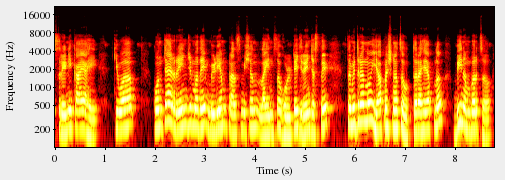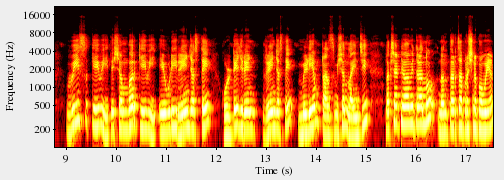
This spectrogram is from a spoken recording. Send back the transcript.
श्रेणी काय आहे? किंवा कोणत्या रेंजमध्ये मीडियम ट्रान्समिशन लाईनचं व्होल्टेज रेंज असते? तर मित्रांनो या प्रश्नाचं उत्तर आहे आपलं बी नंबरचं वीस के व्ही ते शंभर के व्ही एवढी रेंज असते व्होल्टेज रेंज रेंज असते मीडियम ट्रान्समिशन लाईनची लक्षात ठेवा मित्रांनो नंतरचा प्रश्न पाहूया.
